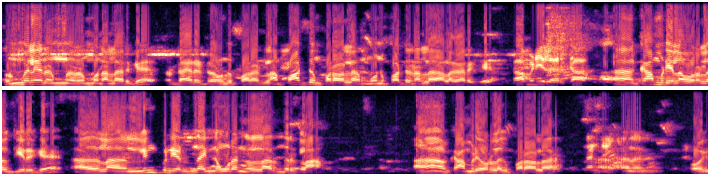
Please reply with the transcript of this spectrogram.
உண்மையிலேயே ரொம்ப ரொம்ப நல்லா இருக்கு. டைரக்டரை வந்து பாராட்டலாம். பாட்டும் பரவாயில்ல. மூணு பாட்டு நல்லா அழகா இருக்கு. காமெடி எல்லாம் இருக்கா? காமெடி எல்லாம் ஓரளவுக்கு இருக்கு. அதெல்லாம் லிங்க் பண்ணி எடுத்திருந்தா இன்னும் கூட நல்லா இருந்திருக்கலாம். ஆ காமெடி ஓரளவுக்கு பரவாயில்ல. ஓகே.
